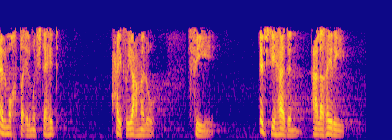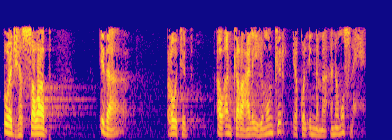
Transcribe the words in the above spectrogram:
المخطئ المجتهد حيث يعمل في اجتهاد على غير وجه الصواب. إذا عوتب أو أنكر عليه منكر يقول إنما أنا مصلح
